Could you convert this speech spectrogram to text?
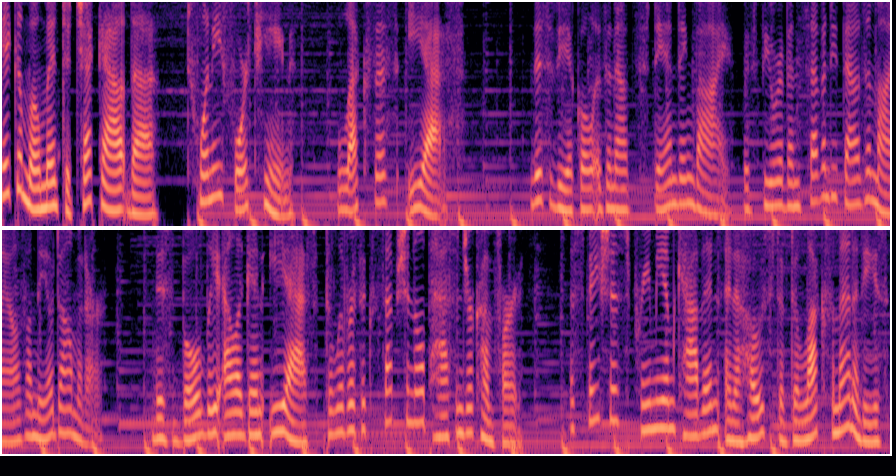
Take a moment to check out the 2014 Lexus ES. This vehicle is an outstanding buy with fewer than 70,000 miles on the odometer. This boldly elegant ES delivers exceptional passenger comfort. A spacious premium cabin and a host of deluxe amenities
